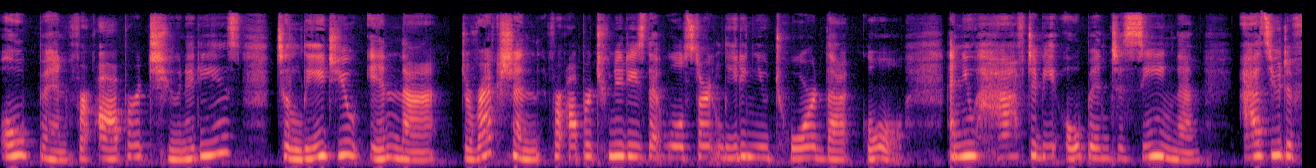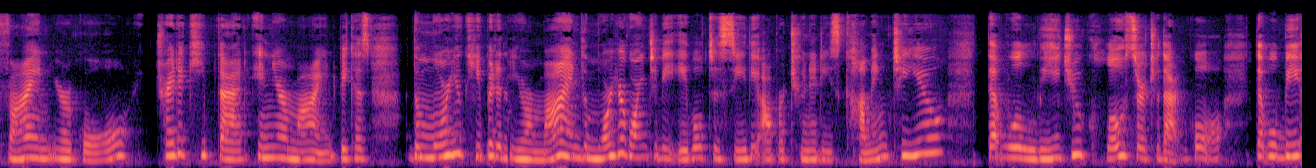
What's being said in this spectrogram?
open for opportunities to lead you in that direction, for opportunities that will start leading you toward that goal. And you have to be open to seeing them. As you define your goal, try to keep that in your mind because the more you keep it in your mind, the more you're going to be able to see the opportunities coming to you that will lead you closer to that goal, that will be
